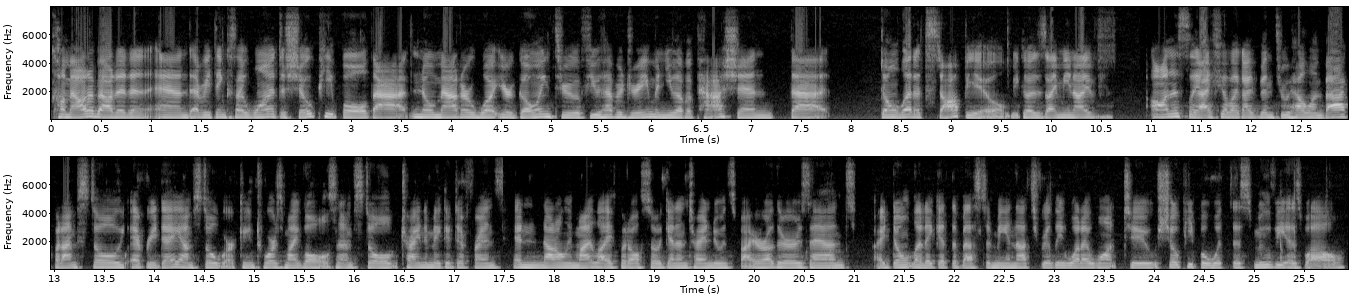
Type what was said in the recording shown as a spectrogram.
come out about it and, and everything because I wanted to show people that no matter what you're going through, if you have a dream and you have a passion, that don't let it stop you. Because I mean, I've honestly, I feel like I've been through hell and back, but I'm still every day I'm still working towards my goals and I'm still trying to make a difference in not only my life but also again I'm trying to inspire others and I don't let it get the best of me and that's really what I want to show people with this movie as well.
